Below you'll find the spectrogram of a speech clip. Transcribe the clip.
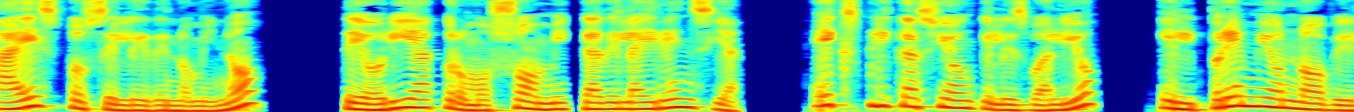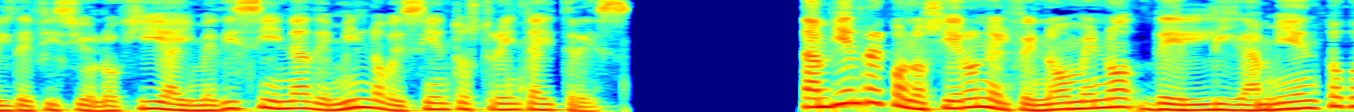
A esto se le denominó teoría cromosómica de la herencia, explicación que les valió el Premio Nobel de Fisiología y Medicina de 1933. También reconocieron el fenómeno del ligamiento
